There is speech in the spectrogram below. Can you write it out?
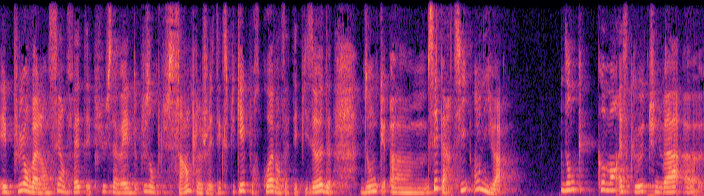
et plus on va lancer en fait, et plus ça va être de plus en plus simple. Je vais t'expliquer pourquoi dans cet épisode. Donc euh, c'est parti, on y va. Donc comment est-ce que tu vas euh,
